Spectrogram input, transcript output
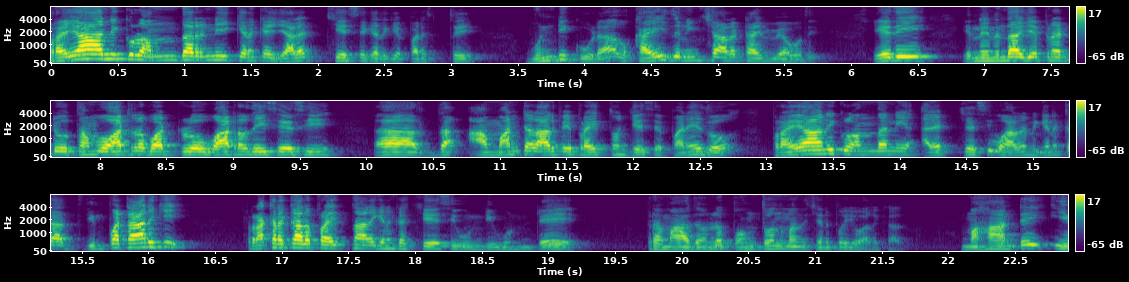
ప్రయాణికులు అందరినీ కనుక ఎలర్ట్ చేసేయగలిగే పరిస్థితి ఉండి కూడా ఒక ఐదు నిమిషాల టైం వ్యవధి. ఏది? నేను ఇందాక చెప్పినట్టు తమ వాటర్ బాటిల్లో వాటర్ తీసేసి ఆ, ఆ మంటలు ఆర్పే ప్రయత్నం చేసే పనేదో ప్రయాణికులు అందరినీ అలర్ట్ చేసి వాళ్ళని కనుక దింపటానికి రకరకాల ప్రయత్నాలు కనుక చేసి ఉండి ఉంటే ప్రమాదంలో పంతొమ్మిది మంది చనిపోయేవాళ్ళు కాదు. మహా అంటే ఈ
